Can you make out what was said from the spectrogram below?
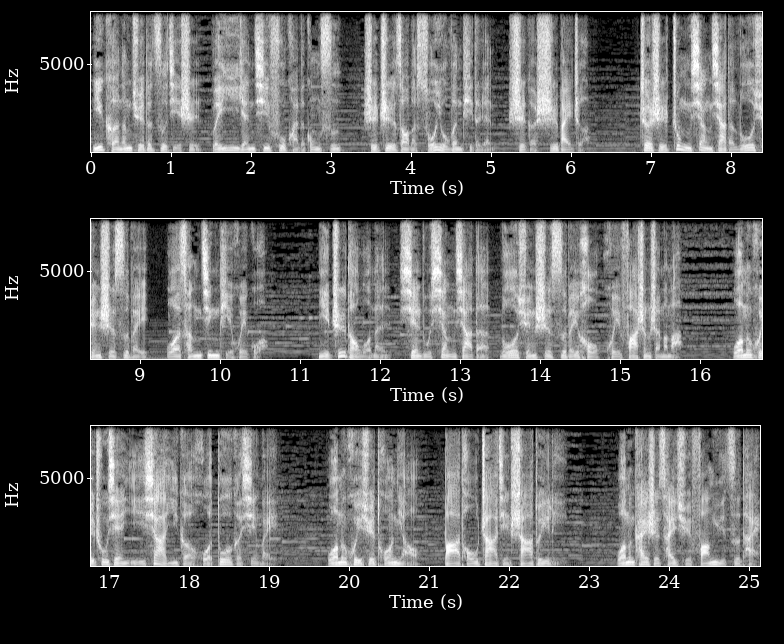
你可能觉得自己是唯一延期付款的公司，是制造了所有问题的人，是个失败者。这是纵向下的螺旋式思维，我曾经体会过。你知道我们陷入向下的螺旋式思维后会发生什么吗？我们会出现以下一个或多个行为。我们会学鸵鸟，把头扎进沙堆里。我们开始采取防御姿态，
